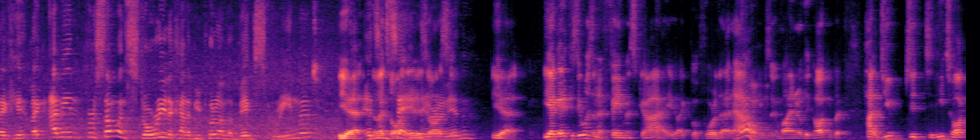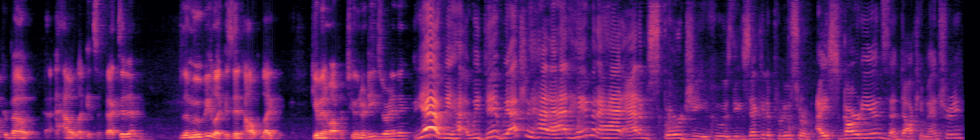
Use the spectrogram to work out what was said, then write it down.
like his, like I mean for someone's story to kind of be put on the big screen, yeah, it's no, all, insane. it is you know awesome. what I mean? Yeah, yeah, because he wasn't a famous guy like before that happened. No. He was like a minor league hockey player. How do you did, did he talk about how like it's affected him? The movie, like, is it help like giving him opportunities or anything? Yeah, we ha- we did. We actually had I had him and I had Adam Scorgie, who was the executive producer of Ice Guardians, that documentary.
